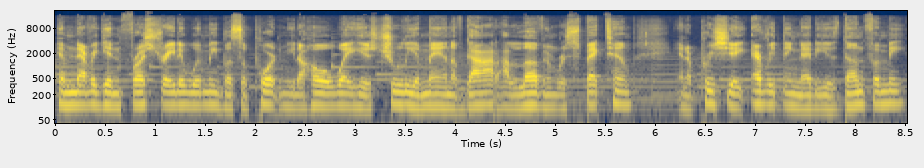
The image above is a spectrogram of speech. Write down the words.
him never getting frustrated with me but supporting me the whole way. He is truly a man of God. I love and respect him and appreciate everything that he has done for me.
